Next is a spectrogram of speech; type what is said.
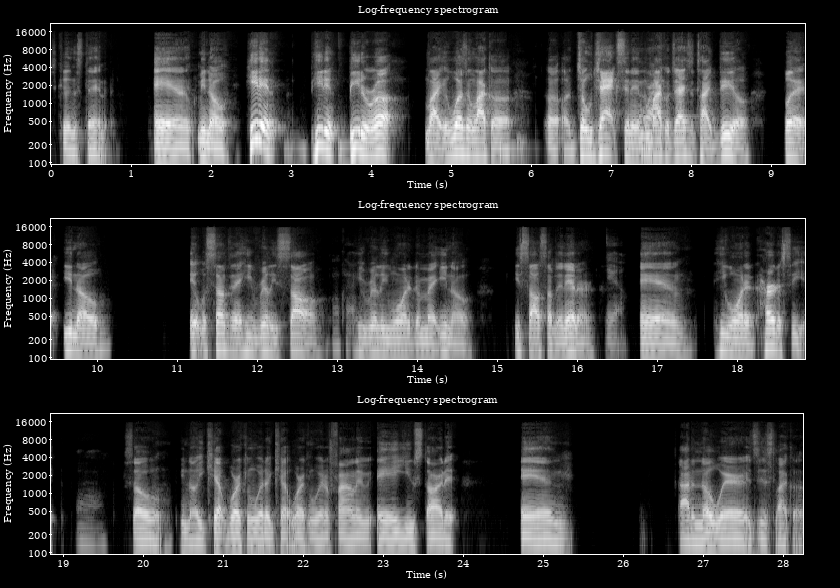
She couldn't stand it. And you know, he didn't he didn't beat her up like it wasn't like a a, a Joe Jackson and Right. Michael Jackson type deal, but you know, it was something that he really saw. Okay. He really wanted to make, you know, he saw something in her Yeah. and he wanted her to see it. Mm. So, you know, he kept working with her, kept working with her. Finally, AAU started, and out of nowhere, it's just like a,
